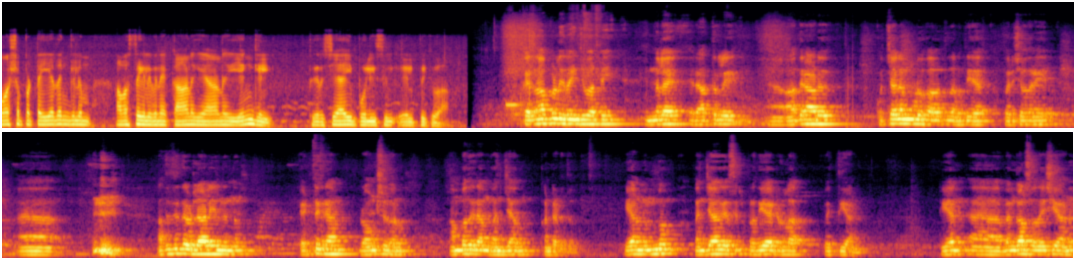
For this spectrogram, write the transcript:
മോശപ്പെട്ട ഏതെങ്കിലും അവസ്ഥയിൽ ഇവനെ കാണുകയാണ് എങ്കിൽ തീർച്ചയായും പോലീസിൽ ഏൽപ്പിക്കുക. കരുനാപ്പള്ളി റേഞ്ച് പാർട്ടി ഇന്നലെ രാത്രി ആതിനാട് കൊച്ചാലമ്മൂട് ഭാഗത്ത് നടത്തിയ പരിശോധനയിൽ അതിഥി തൊഴിലാളിയിൽ നിന്നും എട്ട് ഗ്രാം ബ്രൗൺ ഷുഗറും അമ്പത് ഗ്രാം കഞ്ചാവും കണ്ടെടുത്തു. ഇയാൾ മുൻപും കഞ്ചാവ് കേസിൽ പ്രതിയായിട്ടുള്ള വ്യക്തിയാണ്. ഇയാൾ ബംഗാൾ സ്വദേശിയാണ്.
